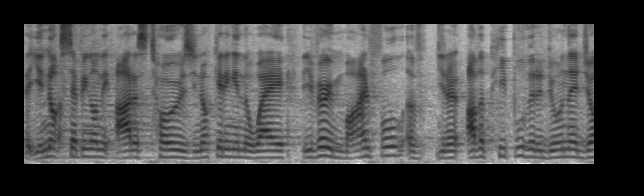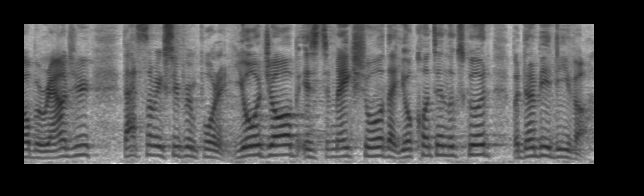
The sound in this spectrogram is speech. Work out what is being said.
that you're not stepping on the artist's toes, you're not getting in the way, that you're very mindful of you know other people that are doing their job around you. That's something super important. Your job is to make sure that your content looks good, but don't be a diva,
